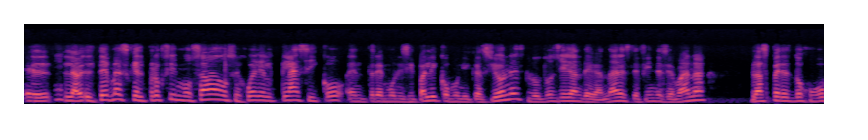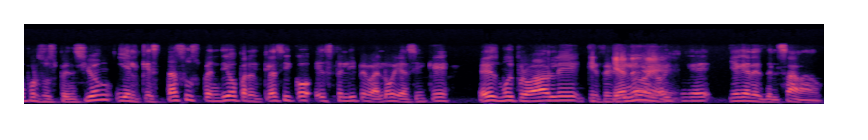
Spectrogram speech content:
el, la- el tema es que el próximo sábado se juega el clásico entre Municipal y Comunicaciones. Los dos llegan de ganar este fin de semana. Blas Pérez no jugó por suspensión y el que está suspendido para el clásico es Felipe Baloy, así que es muy probable que Felipe tiene- Baloy llegue, llegue desde el sábado.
